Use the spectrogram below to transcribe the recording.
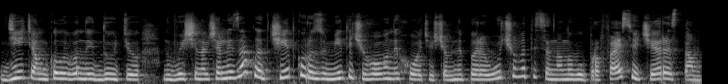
дітям, коли вони йдуть у вищий навчальний заклад, чітко розуміти, чого вони хочуть, щоб не переучуватися на нову професію через там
